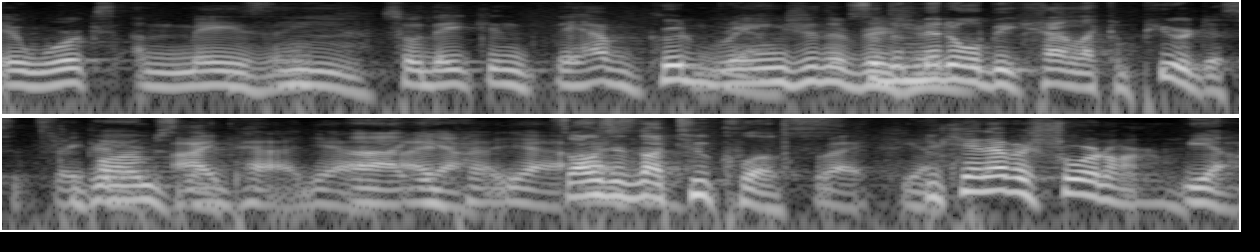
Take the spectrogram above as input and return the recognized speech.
Mm. It works amazing. So they can they have good range in their So vision. the middle will be kind of like computer distance, right? Arms length. iPad, yeah, Uh, iPad, yeah, As long as it's not too close. Right. Yeah. You can't have a short arm. Yeah.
